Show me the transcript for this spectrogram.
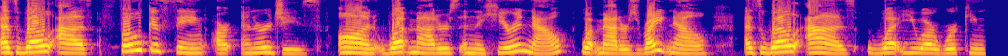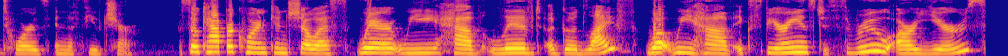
as well as focusing our energies on what matters in the here and now, what matters right now, as well as what you are working towards in the future. So, Capricorn can show us where we have lived a good life, what we have experienced through our years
